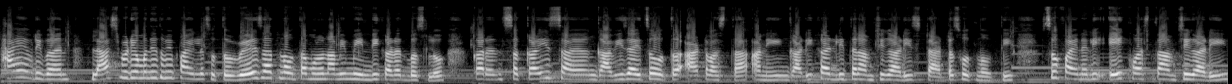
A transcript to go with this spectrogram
हाय एव्हरीवन लास्ट व्हिडिओमध्ये तुम्ही पाहिलंच होतं. वेळ जात नव्हता म्हणून आम्ही मेहंदी काढत बसलो. कारण सकाळी सा गावी जायचं होतं आठ वाजता आणि गाडी काढली तर आमची गाडी स्टार्टच होत नव्हती. सो फायनली एक वाजता आमची गाडी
